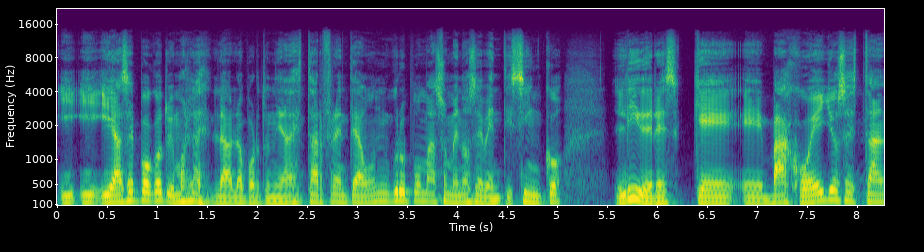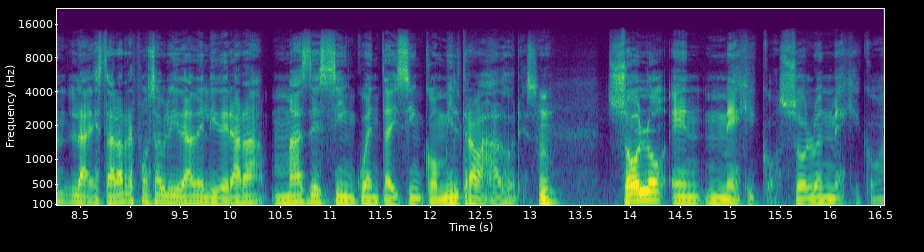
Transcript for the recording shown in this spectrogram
y, hace poco tuvimos la, oportunidad de estar frente a un grupo más o menos de 25 líderes que eh, bajo ellos están la, está la responsabilidad de liderar a más de 55 mil trabajadores. Mm. Solo en México, solo en México.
